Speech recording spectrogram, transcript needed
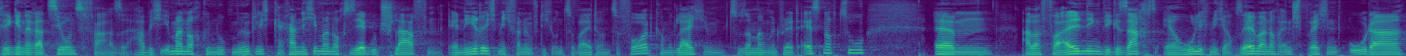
Regenerationsphase, habe ich immer noch genug Möglichkeit, kann ich immer noch sehr gut schlafen, ernähre ich mich vernünftig und so weiter und so fort, kommen wir gleich im Zusammenhang mit Red S noch zu. Ähm, aber vor allen Dingen, wie gesagt, erhole ich mich auch selber noch entsprechend oder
